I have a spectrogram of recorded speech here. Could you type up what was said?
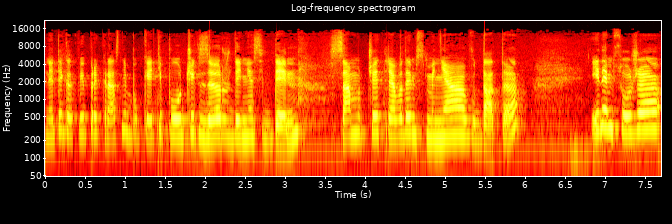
Погледнете какви прекрасни букети получих за рождения си ден. Само, че трябва да им сменя водата и да им сложа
